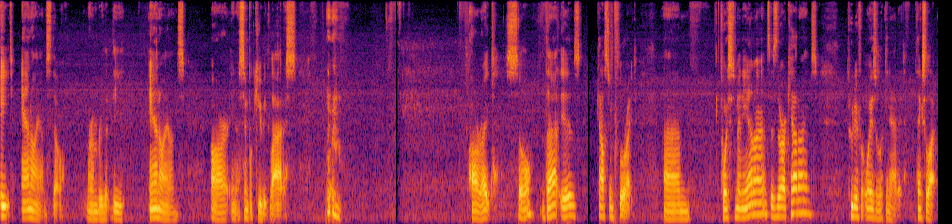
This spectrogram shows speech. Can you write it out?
eight anions, though. Remember that the anions are in a simple cubic lattice. All right, so that is calcium fluoride. Um, twice as many anions as there are cations. Two different ways of looking at it. Thanks a lot.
